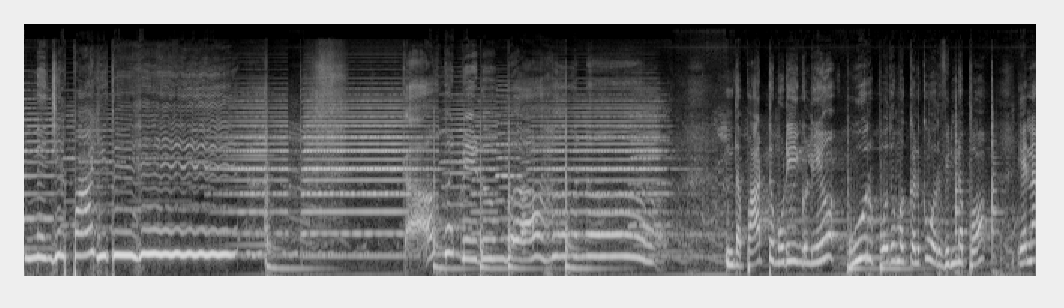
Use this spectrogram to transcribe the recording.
நெஞ்சில் பாயுது. இந்த பாட்டு முடியுங்குள்ளேயும் ஊர் பொதுமக்களுக்கு ஒரு விண்ணப்பம். ஏன்னா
